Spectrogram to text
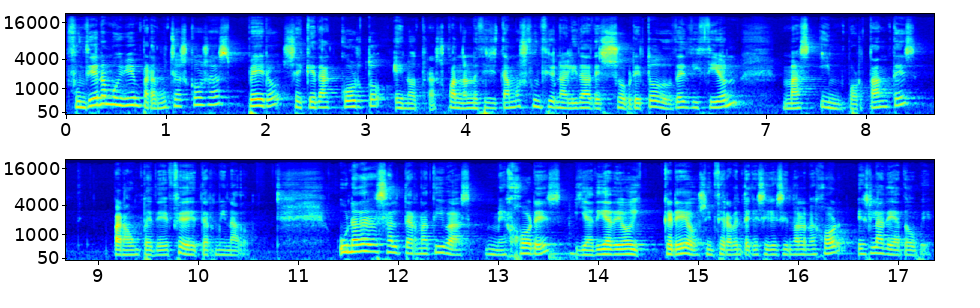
Funciona muy bien para muchas cosas, pero se queda corto en otras, cuando necesitamos funcionalidades, sobre todo de edición, más importantes para un PDF determinado. Una de las alternativas mejores, y a día de hoy creo sinceramente que sigue siendo la mejor, es la de Adobe.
